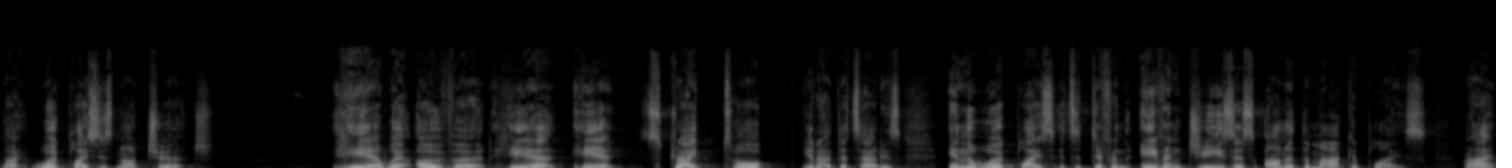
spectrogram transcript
Like, workplace is not church. Here we're overt. Here, here straight talk. You know that's how it is. In the workplace, it's a different. Even Jesus honored the marketplace, right?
